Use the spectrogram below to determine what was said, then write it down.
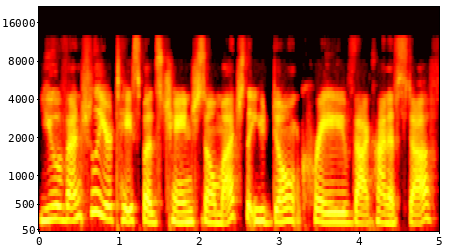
you eventually your taste buds change so much that you don't crave that kind of stuff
